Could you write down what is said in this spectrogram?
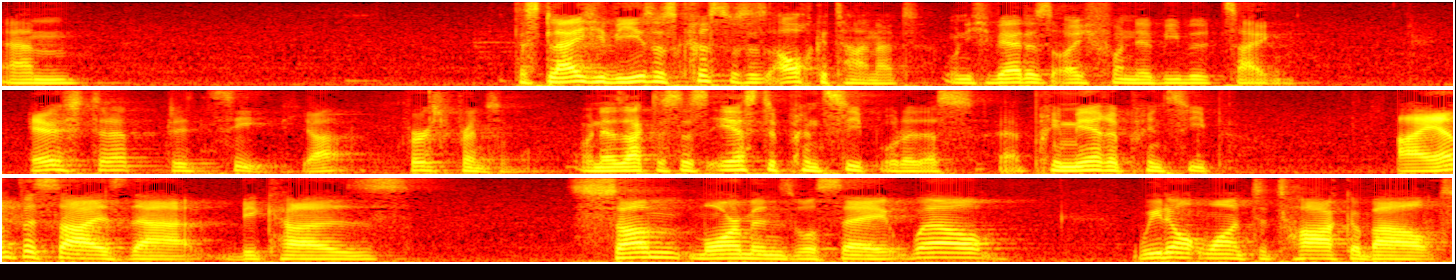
Ähm, das gleiche wie Jesus Christus es auch getan hat. Und ich werde es euch von der Bibel zeigen. Erster Prinzip, ja? First principle. Und er sagt, es ist das erste Prinzip oder das äh, primäre Prinzip. I emphasize that because some Mormons will say, well, we don't want to talk about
